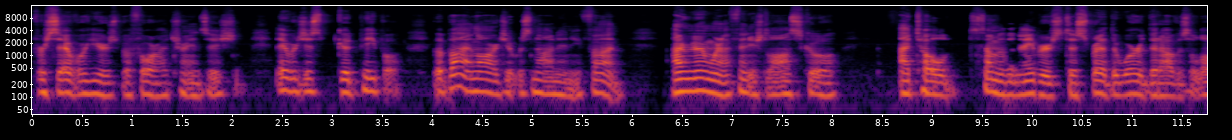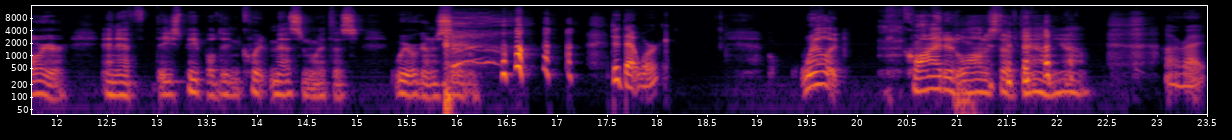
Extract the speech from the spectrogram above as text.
for several years before I transitioned. They were just good people. But by and large, it was not any fun. I remember when I finished law school, I told some of the neighbors to spread the word that I was a lawyer. And if these people didn't quit messing with us, we were going to sue them. Did that work? well, it quieted a lot of stuff down. Yeah. All right.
